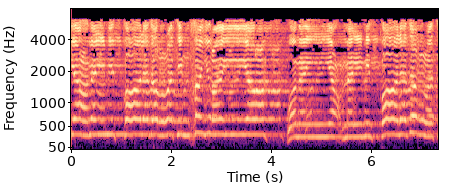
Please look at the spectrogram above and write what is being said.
يعمل ذرة خيرا يره ومن يعمل مثقال ذرة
